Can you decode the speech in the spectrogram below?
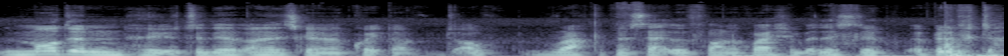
modern Who. To the, I know it's going to quick. I'll, I'll wrap up and set the final question, but this is a, a bit of a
